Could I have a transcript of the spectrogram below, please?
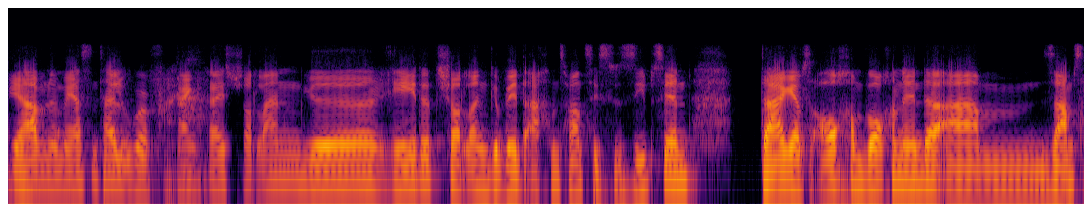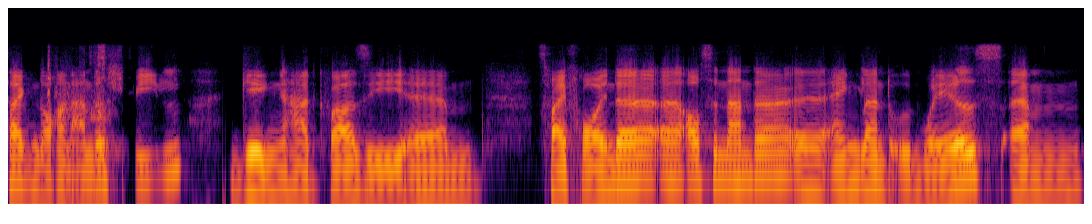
wir haben im ersten Teil über Frankreich-Schottland geredet. Schottland gewinnt 28 zu 17. Da gab es auch am Wochenende, am Samstag, noch ein anderes Spiel gegen halt quasi ähm, zwei Freunde äh, auseinander, äh, England und Wales. Ähm,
